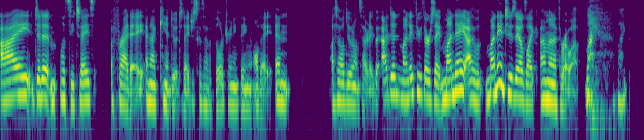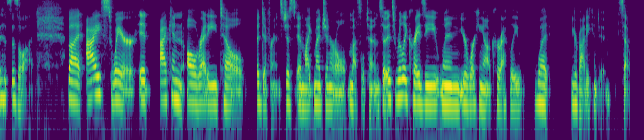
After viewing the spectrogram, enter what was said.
I did it. Let's see, today's a Friday and I can't do it today just because I have a filler training thing all day. And so I'll do it on Saturday. But I did Monday through Thursday. Monday, I Monday and Tuesday, I was like, I'm gonna throw up. Like, like this is a lot. But I swear it. I can already tell a difference just in like my general muscle tone. So it's really crazy when you're working out correctly what your body can do. So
